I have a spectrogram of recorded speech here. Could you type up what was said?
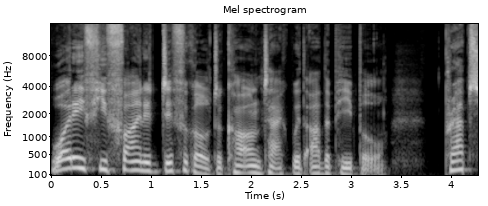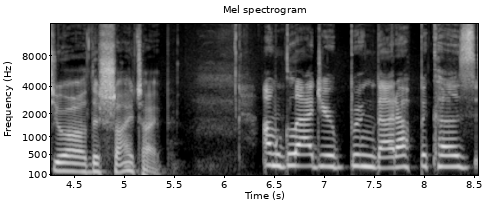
What if you find it difficult to contact with other people? Perhaps you are the shy type. I'm glad you bring that up because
